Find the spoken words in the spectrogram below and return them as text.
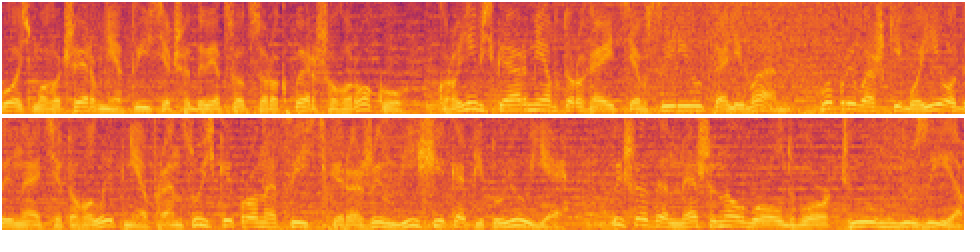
8 червня 1941 року королівська армія вторгається в Сирію та Ліван. Попри важкі бої, 11 липня французький пронацистський режим Віші капітулює. Пише The National World War II Museum.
